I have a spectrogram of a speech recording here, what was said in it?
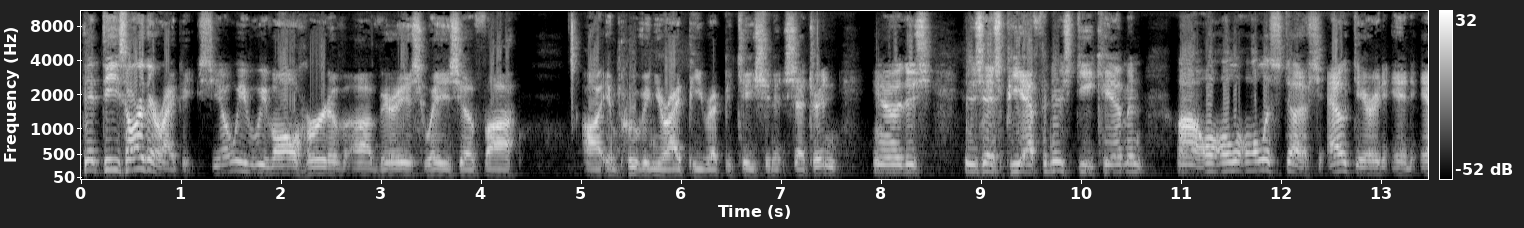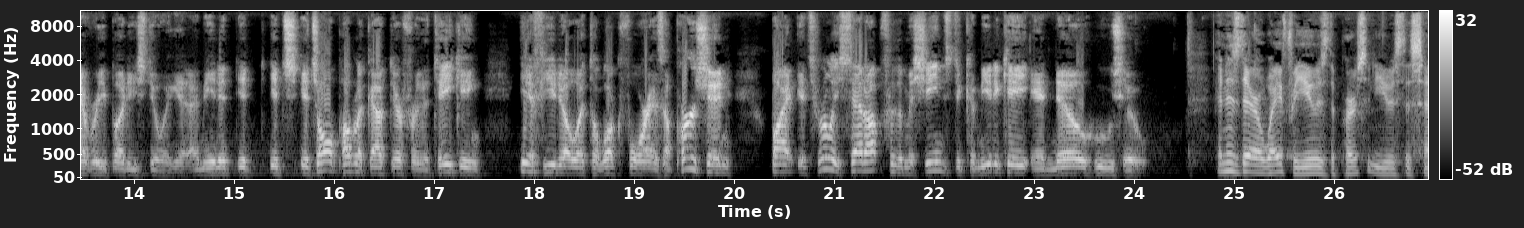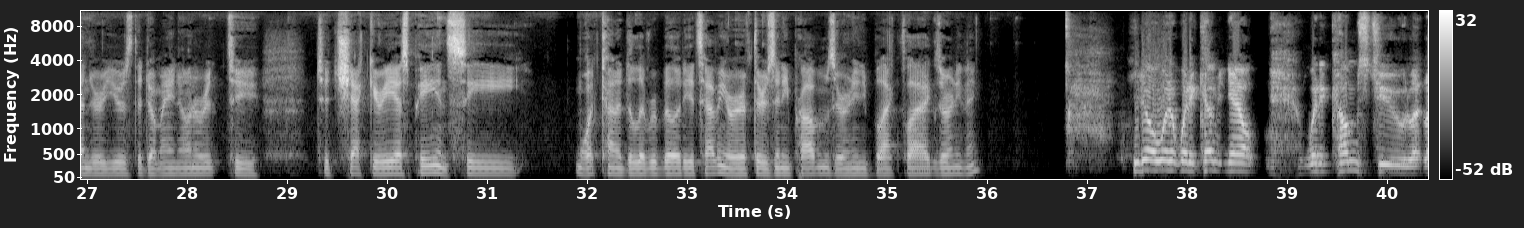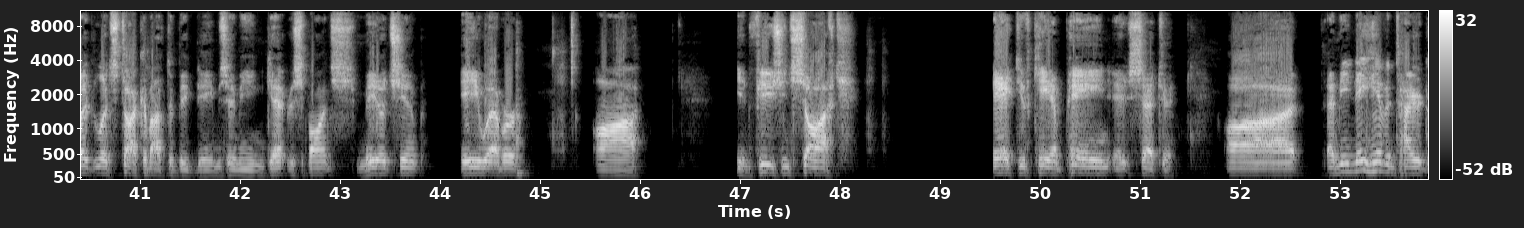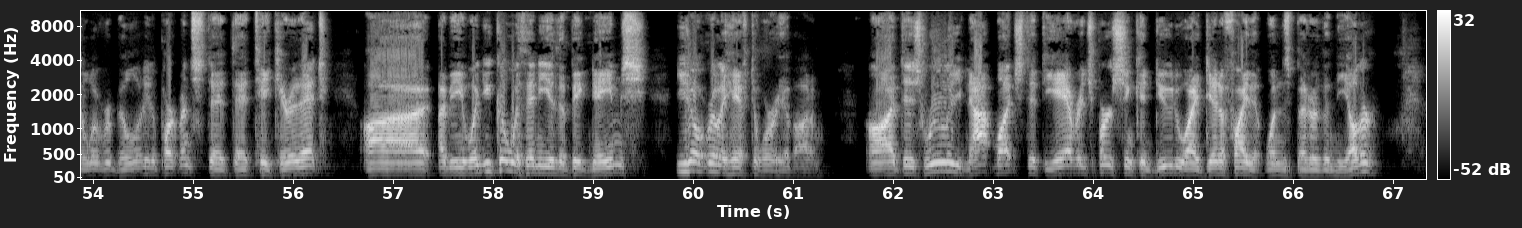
that these are their IPs. You know, we've, we've all heard of uh, various ways of uh, uh, improving your IP reputation, etc. And you know, there's there's SPF and there's DKIM and uh, all, all the stuff's out there, and, and everybody's doing it. I mean, it, it it's it's all public out there for the taking if you know what to look for as a person. But it's really set up for the machines to communicate and know who's who. And is there a way for you as the person, you as the sender, you as the domain owner to to check your ESP and see what kind of deliverability it's having, or if there's any problems or any black flags or anything? You know, when it, when it comes now, when it comes to let, let, us talk about the big names. I mean, Get Response, Mailchimp, AWeber, uh, Infusionsoft, Active Campaign, etc. Uh, I mean, they have entire deliverability departments that, that take care of that. Uh, I mean, when you go with any of the big names, you don't really have to worry about them. Uh, there's really not much that the average person can do to identify that one's better than the other.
